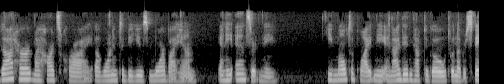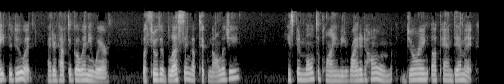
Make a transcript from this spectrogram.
God heard my heart's cry of wanting to be used more by Him, and He answered me. He multiplied me, and I didn't have to go to another state to do it. I didn't have to go anywhere. But through the blessing of technology, He's been multiplying me right at home during a pandemic.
